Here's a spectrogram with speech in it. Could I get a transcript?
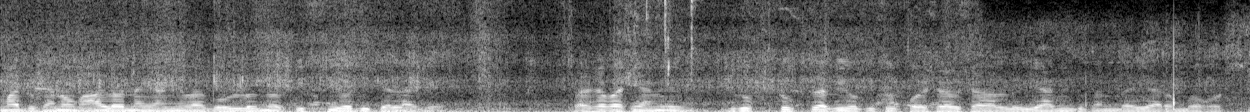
আমার দোকানেও মালও নাই, আমি আবার গোল্ড লোনের কিস্তিও দিতে লাগে। পাশাপাশি আমি গ্রুপ টুপ রাখিও কিছু পয়সা উয়সা লইয়া আমি দোকানদারি আরম্ভ করছি।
